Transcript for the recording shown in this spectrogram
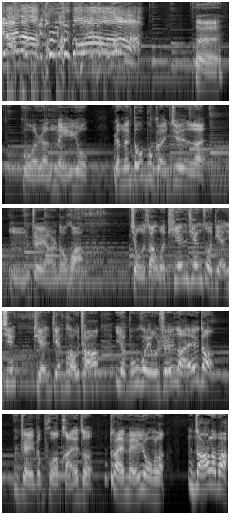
来了！快跑啊！快跑啊！呃，果然没用，人们都不肯进来。嗯，这样的话，就算我天天做点心，天天泡茶，也不会有谁来的。这个破牌子太没用了，砸了吧！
